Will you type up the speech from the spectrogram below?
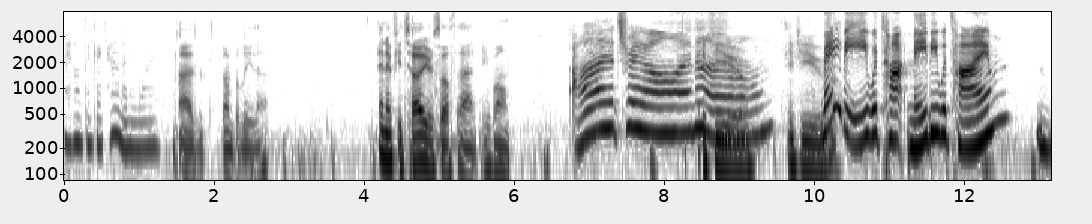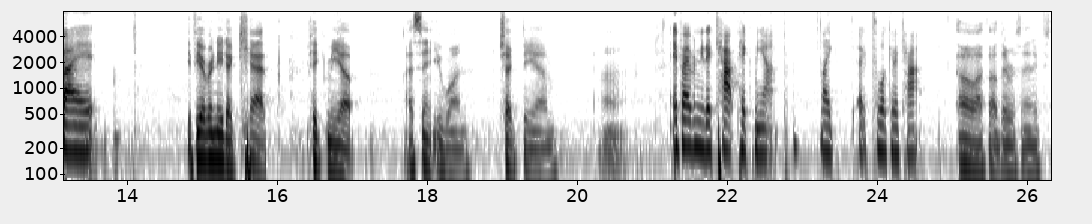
I don't think I can anymore. I don't believe that. And if you tell yourself that, you won't. I true. I know. If you if you maybe with time, maybe with time, but if you ever need a cat, pick me up. I sent you one. Check DM. if I ever need a cat, pick me up, like uh, to look at a cat. Oh, I thought they were saying if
